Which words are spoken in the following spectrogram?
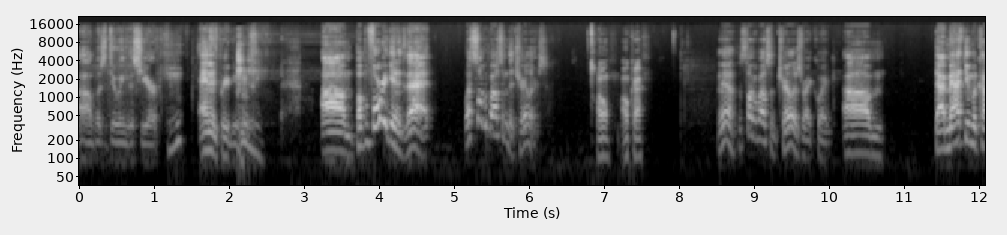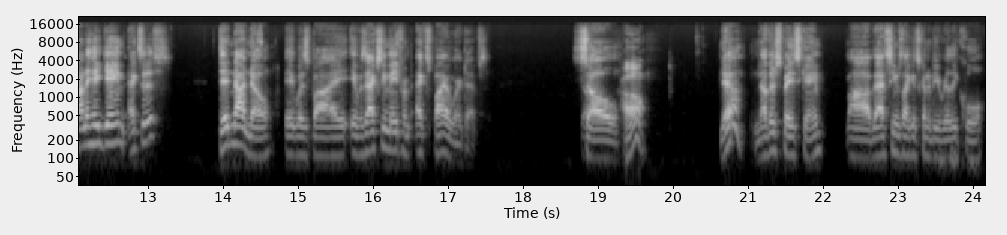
uh was doing this year and in previous um, but before we get into that, let's talk about some of the trailers. Oh, okay. Yeah, let's talk about some trailers right quick. Um, that Matthew McConaughey game, Exodus, did not know it was by. It was actually made from ex Bioware devs. So Oh, yeah, another space game. Uh, that seems like it's going to be really cool.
